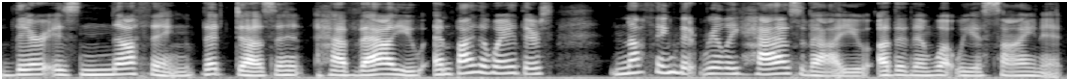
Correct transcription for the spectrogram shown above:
There is nothing that doesn't have value. And by the way, there's nothing that really has value other than what we assign it.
